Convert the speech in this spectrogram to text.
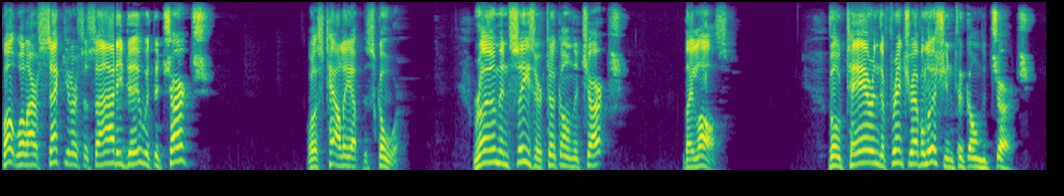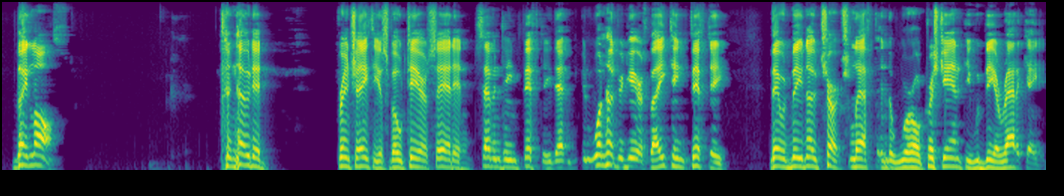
What will our secular society do with the church? Well, let's tally up the score. Rome and Caesar took on the church, they lost. Voltaire and the French Revolution took on the church, they lost. The noted French atheist Voltaire said in 1750 that in 100 years, by 1850, there would be no church left in the world. Christianity would be eradicated.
